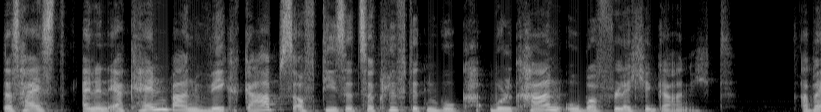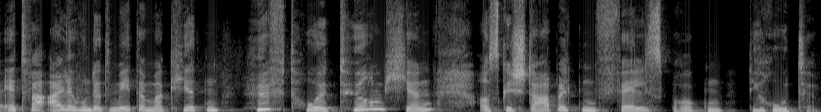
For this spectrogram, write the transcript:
Das heißt, einen erkennbaren Weg gab es auf dieser zerklüfteten Vulkanoberfläche gar nicht. Aber etwa alle 100 Meter markierten hüfthohe Türmchen aus gestapelten Felsbrocken die Route.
